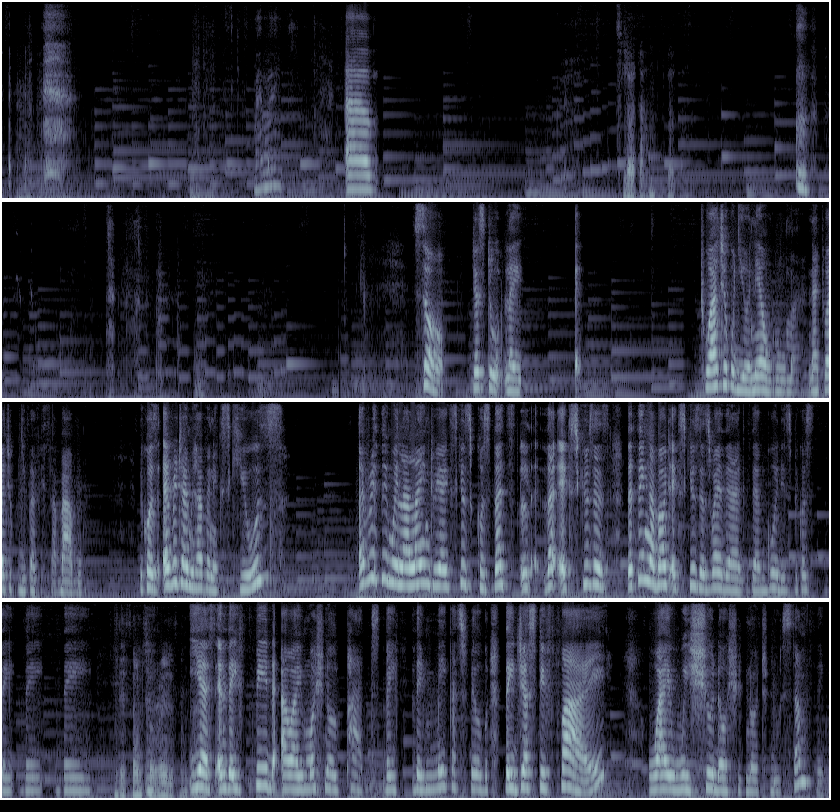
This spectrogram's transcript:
My mind. Um, Slow down, slow down. so just to like tuache kujionea huruma na tuache kujipa visababu. Because every time you have an excuse everything will align to your excuse because that's that excuses the thing about excuses why they're they're good is because they they they They sound so mm. real sometimes. yes and they feed our emotional part. They they make us feel good. They justify why we should or should not do something.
